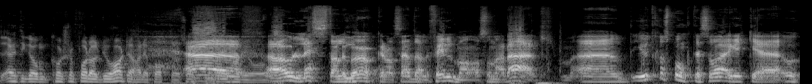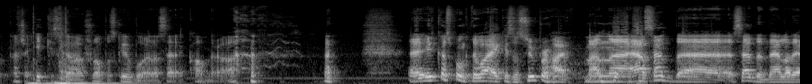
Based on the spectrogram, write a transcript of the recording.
Jeg vet ikke om hvilket forhold du har til Harry Potter. jeg har jo- jeg har jo lest alle bøkene og sett alle filmene og sånn der. Eh, I utgangspunktet så var jeg ikke oh, Kanskje jeg ikke skal slå på skrivebordet, da ser jeg kamera. Eh, I utgangspunktet var jeg ikke så superhype, men eh, jeg har sett, eh, sett en del av de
